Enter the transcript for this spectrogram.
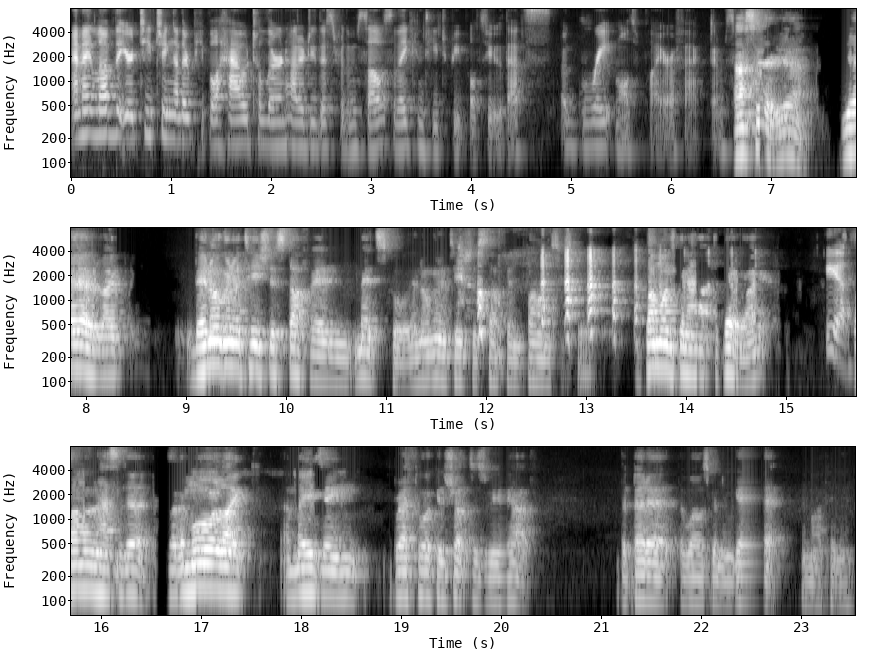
And I love that you're teaching other people how to learn how to do this for themselves so they can teach people too. That's a great multiplier effect. I'm so That's glad. it, yeah. Yeah, like they're not going to teach this stuff in med school. They're not going to teach this stuff in pharmacy school. Someone's going to have to do it, right? Yeah. Someone has to do it. So the more like amazing breathwork instructors we have, the better the world's going to get, in my opinion.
